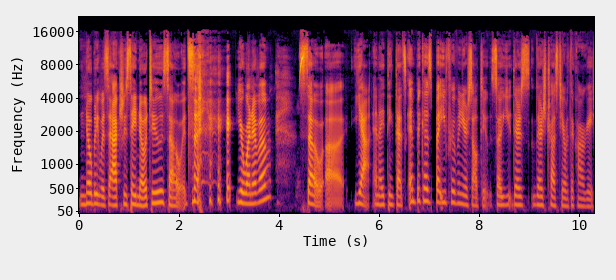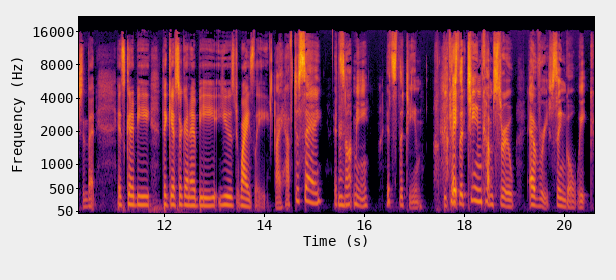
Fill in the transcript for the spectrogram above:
nobody would actually say no to so it's you're one of them so uh yeah and i think that's and because but you've proven yourself too. So you there's there's trust here with the congregation that it's going to be the gifts are going to be used wisely. I have to say, it's Mhm. not me, it's the team because It- the team comes through every single week.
